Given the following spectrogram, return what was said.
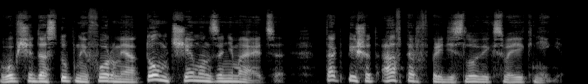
в общедоступной форме о том, чем он занимается. Так пишет автор в предисловии к своей книге.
